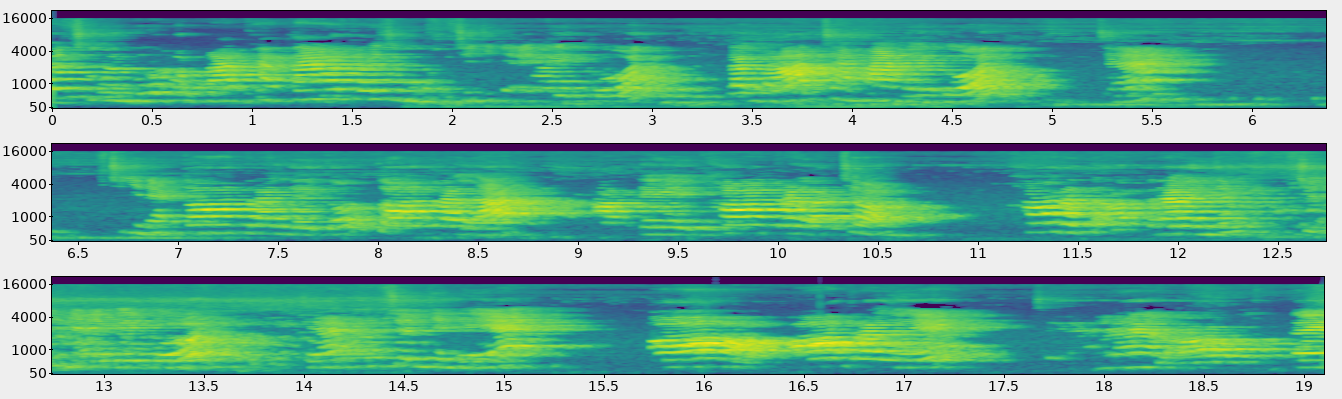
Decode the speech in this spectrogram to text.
ណ្ដែតតែបើជំនួសរូបអណ្ដែតខាងតាត្រូវជំនួសជាអីគេគាត់តែណាចាំបានអីគាត់ចាជាអ្នកកត្រូវទេគាត់កត្រូវអត់អត់ទេខត្រូវអត់ចំខរត់អត់ត្រូវអញ្ចឹងជាអ្នកអីគេគាត់ចាគឺជាអ្នកអអត្រូវទេចាល្អតែ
